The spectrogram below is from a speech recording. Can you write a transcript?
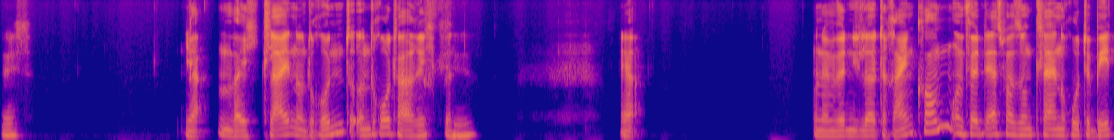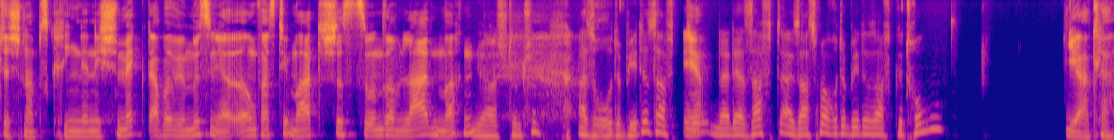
Echt? Ja, weil ich klein und rund und rothaarig bin. Okay. Ja. Und dann würden die Leute reinkommen und würden erstmal so einen kleinen rote Beete-Schnaps kriegen, der nicht schmeckt, aber wir müssen ja irgendwas Thematisches zu unserem Laden machen. Ja, stimmt schon. Also rote Betesaft, Ja. na der Saft, also hast du mal rote Betesaft getrunken? Ja, klar.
